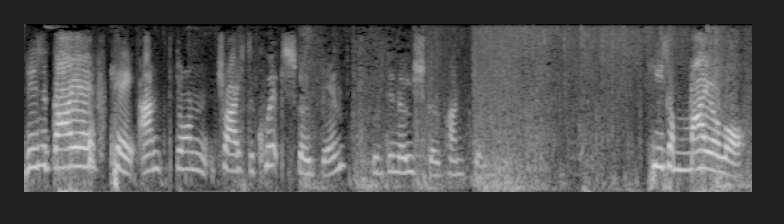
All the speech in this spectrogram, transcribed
There's a guy AFK. Anton tries to quick scope him with the no scope hunting. He's a mile off.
